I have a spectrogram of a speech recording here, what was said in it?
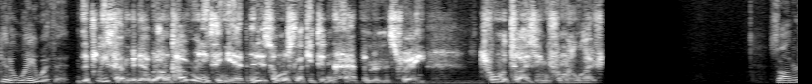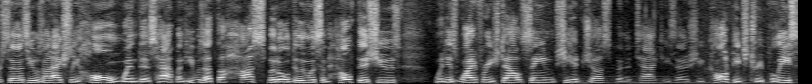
get away with it. The police haven't been able to uncover anything yet. It's almost like it didn't happen, and it's very traumatizing for my wife. Saunders says he was not actually home when this happened. He was at the hospital dealing with some health issues when his wife reached out saying she had just been attacked. He says she called Peachtree Police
